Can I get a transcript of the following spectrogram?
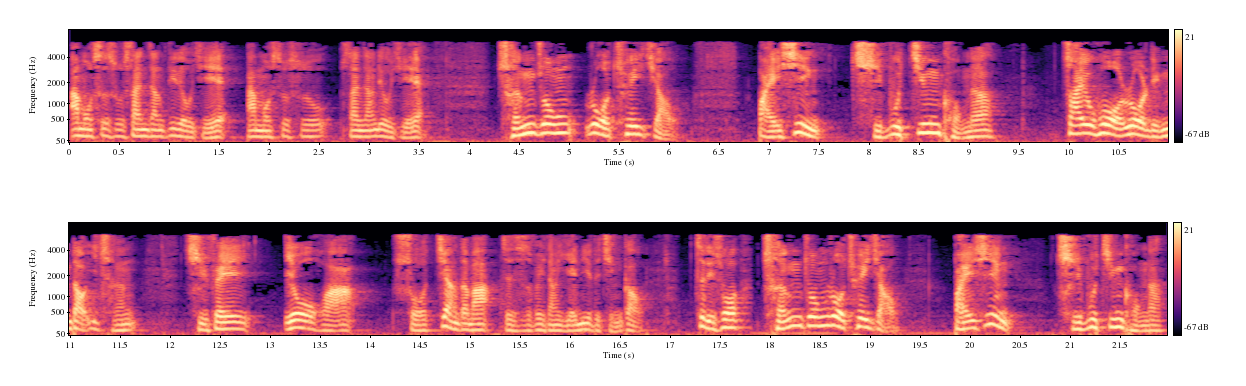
阿摩斯书》三章第六节，《阿摩斯书》三章六节：城中若吹角，百姓岂不惊恐呢？灾祸若临到一城，岂非耶和华？所降的吗？这是非常严厉的警告。这里说城中若吹角，百姓岂不惊恐呢？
